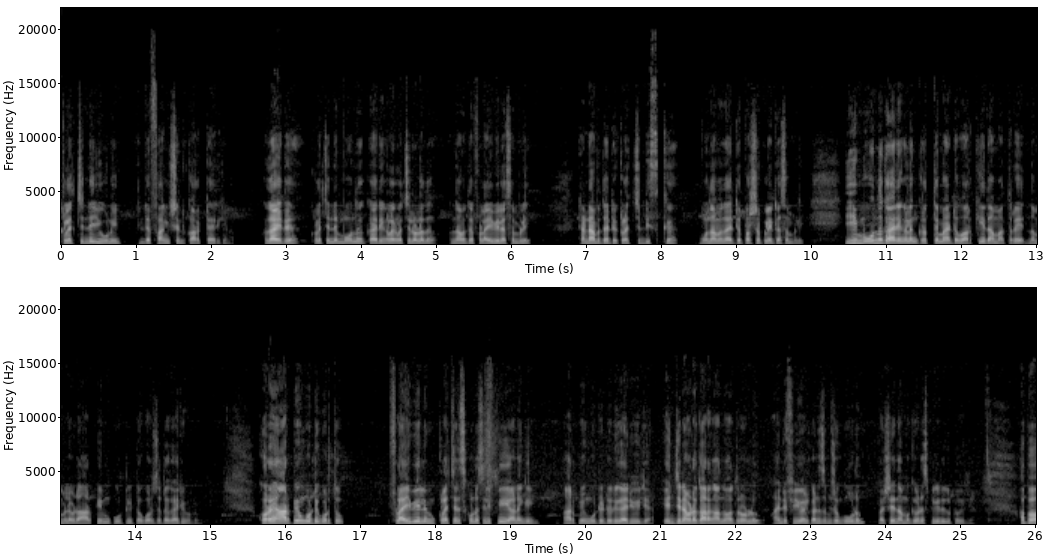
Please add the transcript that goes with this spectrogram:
ക്ലച്ചിന്റെ യൂണിറ്റിന്റെ ഫങ്ഷൻ കറക്റ്റായിരിക്കണം അതായത് ക്ലച്ചിന്റെ മൂന്ന് കാര്യങ്ങളാണ് ക്ലച്ചിലുള്ളത്. ഒന്നാമത്തെ ഫ്ലൈ വീൽ അസംബ്ലി രണ്ടാമതായിട്ട് ക്ലച്ച് ഡിസ്ക് മൂന്നാമതായിട്ട് പ്രഷർ പ്ലേറ്റ് അസംബ്ലി. ഈ മൂന്ന് കാര്യങ്ങളും കൃത്യമായിട്ട് വർക്ക് ചെയ്താൽ മാത്രമേ നമ്മളിവിടെ ആർ പി എം കൂട്ടിയിട്ടോ കുറച്ചിട്ടോ കാര്യമുള്ളൂ. കുറേ ആർ പി എം കൂട്ടി കൊടുത്തു ഫ്ലൈ വീലും ക്ലച്ച് ഡിസ്ക് കൊണ്ട് സ്ലിപ്പ് ചെയ്യുകയാണെങ്കിൽ ആർ പി എം കൂട്ടിയിട്ട് ഒരു കാര്യമില്ല എഞ്ചിൻ അവിടെ കറങ്ങാമെന്ന് മാത്രമേ ഉള്ളൂ. അതിന്റെ ഫ്യൂവൽ കൺസംഷൻ കൂടും. പക്ഷേ നമുക്കിവിടെ സ്പീഡ് കിട്ടുമില്ല അപ്പോൾ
